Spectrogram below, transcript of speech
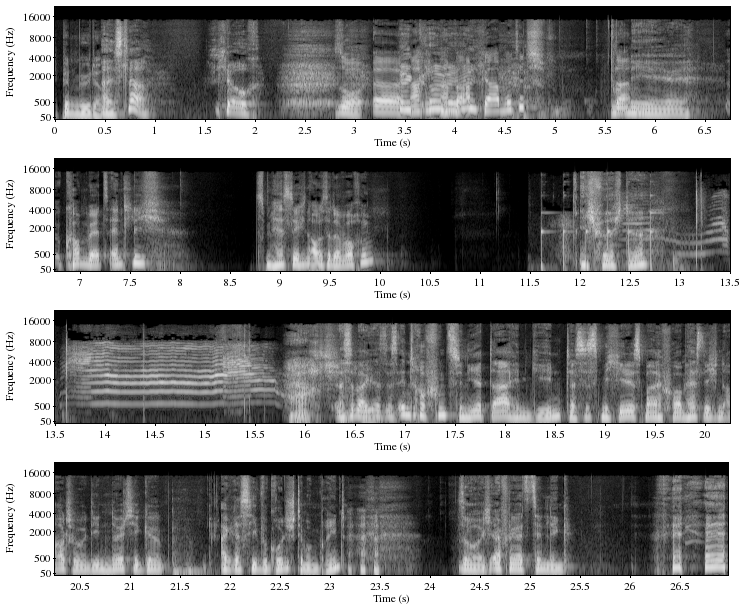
Ich bin müde. Alles klar. Ich auch. So, äh, Nachrichten haben wir abgearbeitet. Oh, Dann nee. kommen wir jetzt endlich zum hässlichen Auto der Woche. Ich fürchte. Ach, das, aber, das Intro funktioniert dahingehend, dass es mich jedes Mal vor dem hässlichen Auto die nötige aggressive Grundstimmung bringt. So, ich öffne jetzt den Link.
